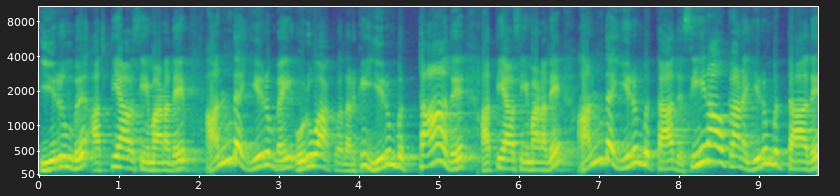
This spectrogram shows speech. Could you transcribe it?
இரும்பு அத்தியாவசியமானது. அந்த இரும்பை உருவாக்குவதற்கு இரும்பு தாது அத்தியாவசியமானது. அந்த இரும்பு தாது சீனாவுக்கான இரும்பு தாது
